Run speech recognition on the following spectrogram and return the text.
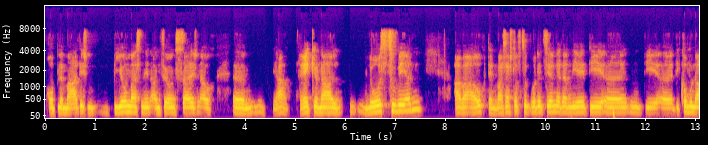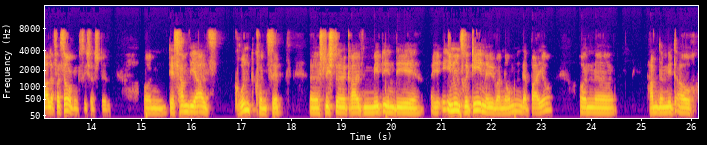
problematischen Biomassen in Anführungszeichen auch ähm, ja, regional loszuwerden, aber auch den Wasserstoff zu produzieren, der dann die, die, äh, die, äh, die kommunale Versorgung sicherstellt. Und das haben wir als Grundkonzept äh, schlicht und ergreifend mit in die in unsere Gene übernommen, der Bio, und haben damit auch,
